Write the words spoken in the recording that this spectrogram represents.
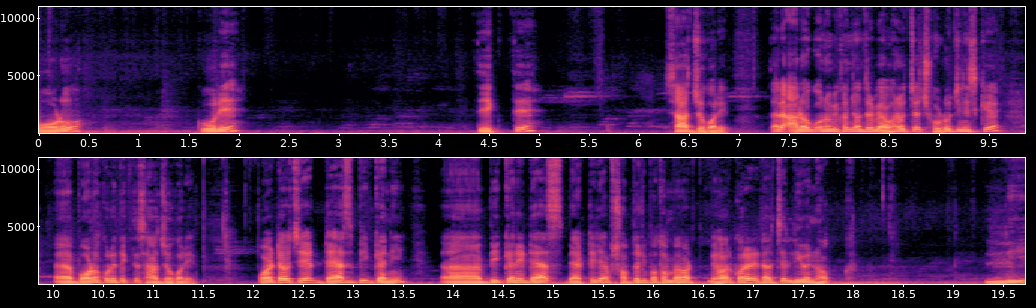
বড় করে দেখতে সাহায্য করে। তাহলে আলোক অনুবীক্ষণ যন্ত্রের ব্যবহার হচ্ছে ছোট জিনিসকে বড় করে দেখতে সাহায্য করে। পরেরটা হচ্ছে ড্যাশ বিজ্ঞানী বিজ্ঞানী ড্যাশ ব্যাকটেরিয়া শব্দটি প্রথম ব্যবহার ব্যবহার করেন, এটা হচ্ছে লিওয়েন হক লি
